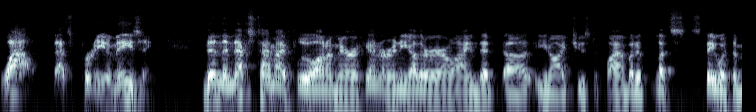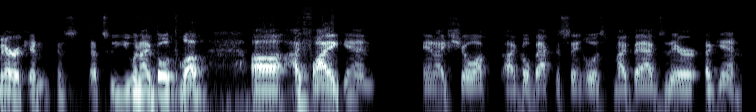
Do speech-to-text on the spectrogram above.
wow, that's pretty amazing. Then the next time I flew on American or any other airline that uh, you know I choose to fly on, but if let's stay with American because that's who you and I both love. Uh, I fly again, and I show up. I go back to St. Louis. My bag's there again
